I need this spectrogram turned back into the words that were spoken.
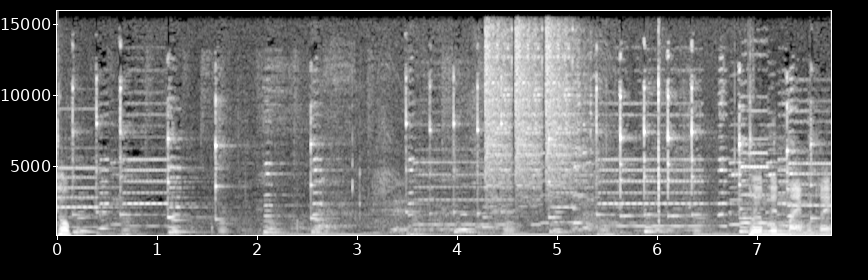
จบ เริ่มเล่นใหม่หมดเลย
